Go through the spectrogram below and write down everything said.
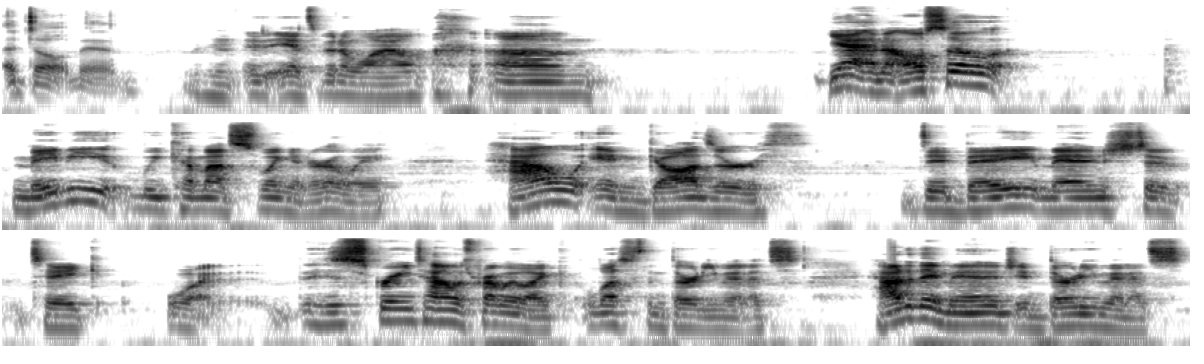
adult men. Mhm. it, it's been a while. Um, yeah, and also maybe we come out swinging early. How in God's earth did they manage to take what his screen time was probably like less than thirty minutes? How did they manage in thirty minutes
